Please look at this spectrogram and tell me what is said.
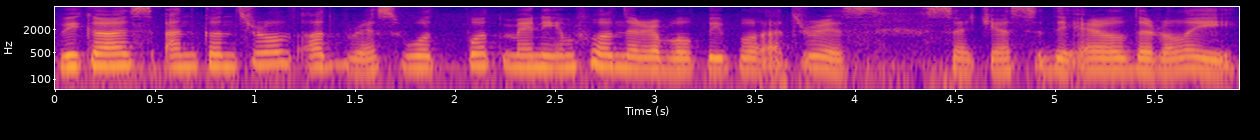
because uncontrolled outbreaks would put many vulnerable people at risk, such as the elderly.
